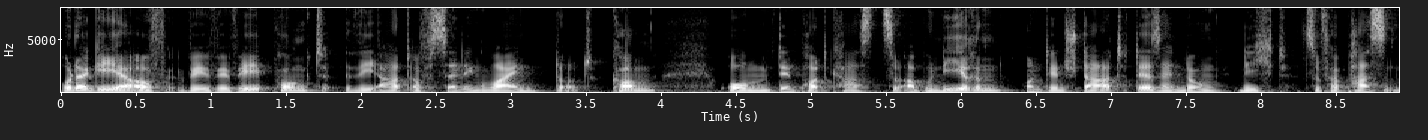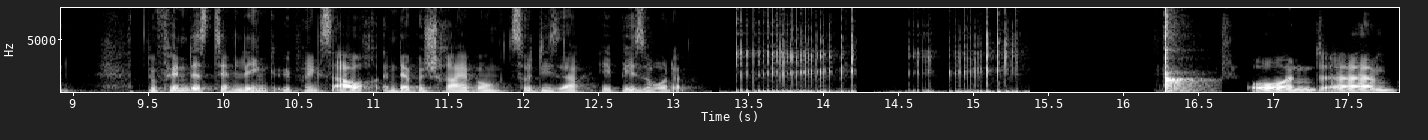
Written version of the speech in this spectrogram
oder gehe auf www.theartofsellingwine.com, um den Podcast zu abonnieren und den Start der Sendung nicht zu verpassen. Du findest den Link übrigens auch in der Beschreibung zu dieser Episode. Und ähm,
